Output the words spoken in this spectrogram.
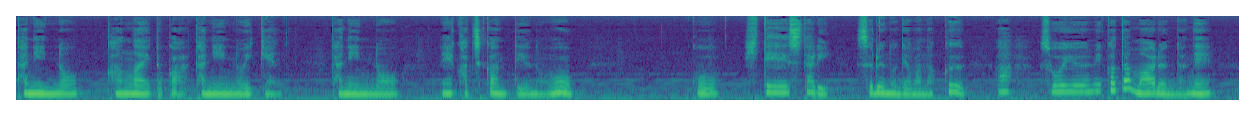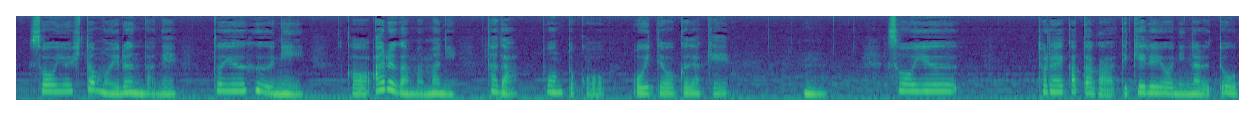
他人の考えとか他人の意見他人の、ね、価値観っていうのをこう否定したりするのではなくあそういう見方もあるんだねそういう人もいるんだねというふうにこうあるがままにただポンとこう置いておくだけ、うん、そういう捉え方ができるようになると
